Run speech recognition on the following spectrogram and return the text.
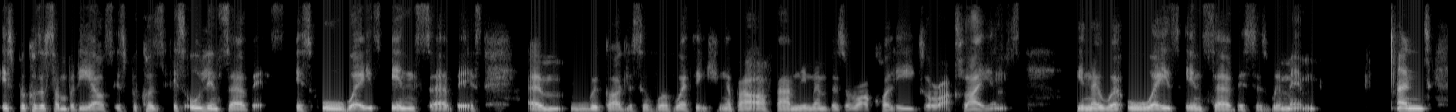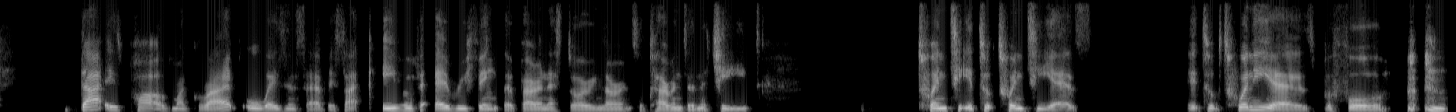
it's because of somebody else. It's because it's all in service. It's always in service um, regardless of whether we're thinking about our family members or our colleagues or our clients you know we're always in service as women. And that is part of my gripe always in service. Like even for everything that baroness doreen lawrence of clarendon achieved 20 it took 20 years. It took 20 years before um,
